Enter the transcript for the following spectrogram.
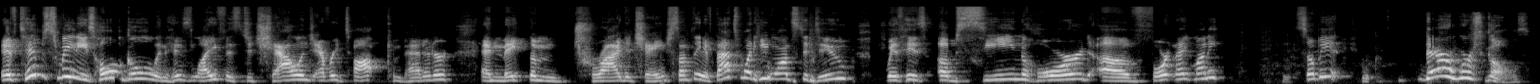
If Tim Sweeney's whole goal in his life is to challenge every top competitor and make them try to change something, if that's what he wants to do with his obscene hoard of Fortnite money, so be it. There are worse goals.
